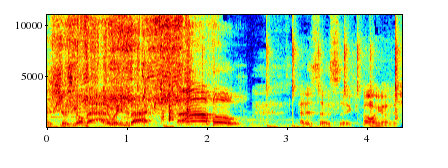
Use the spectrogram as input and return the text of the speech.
It shows you all the added weight in the back. Oh! That is so sick. Oh my gosh.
